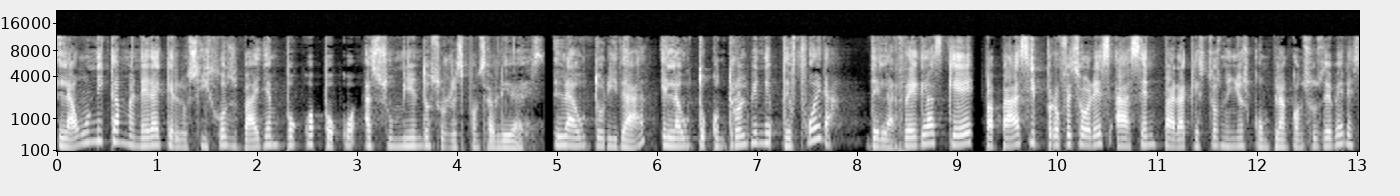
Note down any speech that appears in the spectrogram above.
la única manera que los hijos vayan poco a poco asumiendo sus responsabilidades. La autoridad, el autocontrol viene de fuera de las reglas que papás y profesores hacen para que estos niños cumplan con sus deberes.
